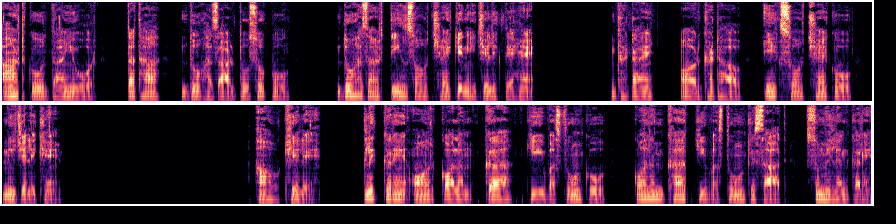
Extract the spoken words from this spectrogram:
आठ को दाईं ओर तथा 2200 को 2306 के नीचे लिखते हैं। घटाएँ और घटाव 106 को नीचे लिखें। आओ खेलें। क्लिक करें और कॉलम क की वस्तुओं को कॉलम ख की वस्तुओं के साथ सुमिलन करें।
